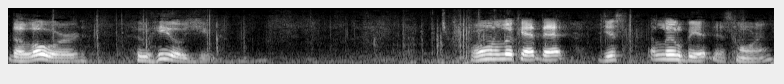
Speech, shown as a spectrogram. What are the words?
the Lord who heals you. We want to look at that just a little bit this morning.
